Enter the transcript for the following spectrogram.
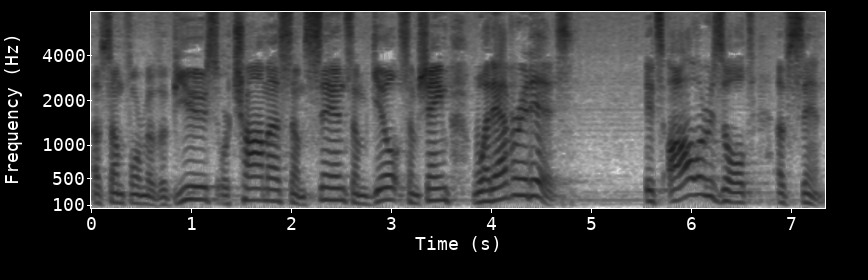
of some form of abuse or trauma, some sin, some guilt, some shame, whatever it is, it's all a result of sin,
